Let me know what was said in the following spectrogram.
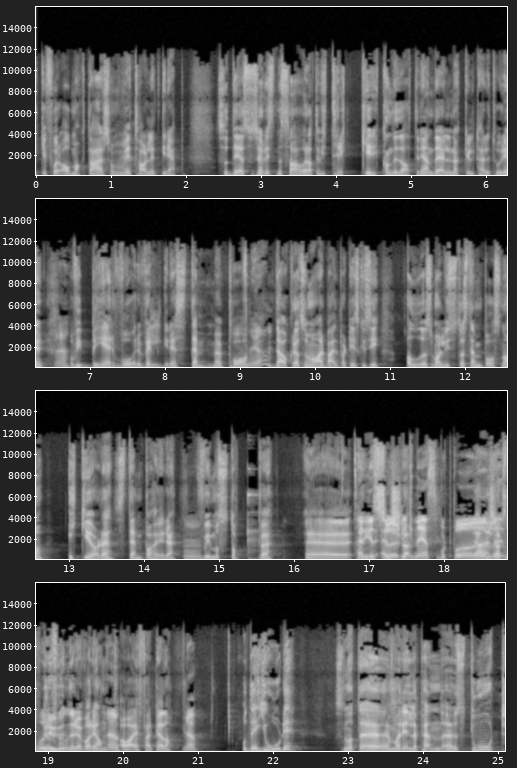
ikke får all makta her, så må vi ta litt grep. Så det sosialistene sa, var at vi trekker kandidater i en del nøkkelterritorier, og vi ber våre velgere stemme på Det er akkurat som om Arbeiderpartiet skulle si alle som har lyst til å stemme på oss nå, ikke gjør det, stem på Høyre. For vi må stoppe eh, Terje Søviknes bortpå ja, en slags brunere variant Ja. av Frp. da Ja. og det gjorde de! Sånn at eh, Marine Le Pen eh, Stort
